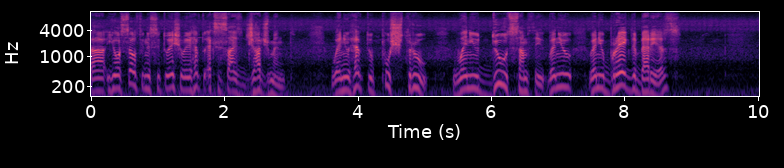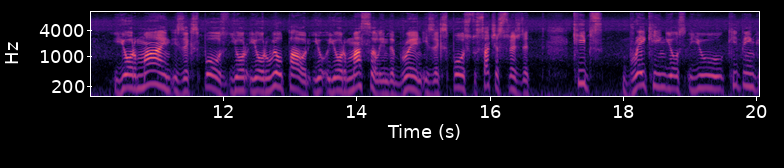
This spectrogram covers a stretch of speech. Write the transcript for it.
uh, yourself in a situation where you have to exercise judgment when you have to push through when you do something, when you when you break the barriers, your mind is exposed, your your willpower, your, your muscle in the brain is exposed to such a stretch that keeps breaking your you keeping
